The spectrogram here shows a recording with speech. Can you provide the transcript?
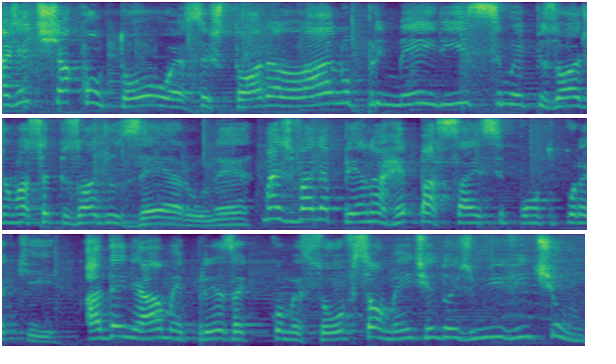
A gente já contou essa história lá no primeiríssimo episódio, o nosso episódio zero, né? Mas vale a pena repassar esse ponto por aqui. A DNA é uma empresa que começou oficialmente em 2021.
